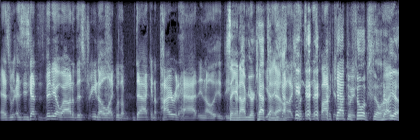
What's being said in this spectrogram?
And as, we, as he's got this video out of this, you know, like with a Dak and a pirate hat, you know, it, Saying, kinda- "I'm your captain yeah, now." He kind of like puts it in his pocket. Captain. Phillips still, huh? Right. Yeah.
